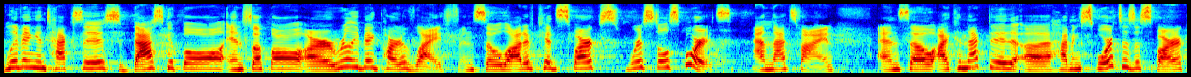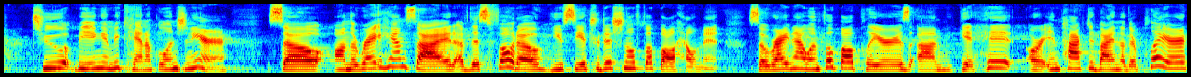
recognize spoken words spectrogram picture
living in Texas, basketball and football are a really big part of life. And so a lot of kids' sparks were still sports, and that's fine. And so I connected uh, having sports as a spark to being a mechanical engineer. So on the right-hand side of this photo, you see a traditional football helmet. So right now, when football players um, get hit or impacted by another player,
